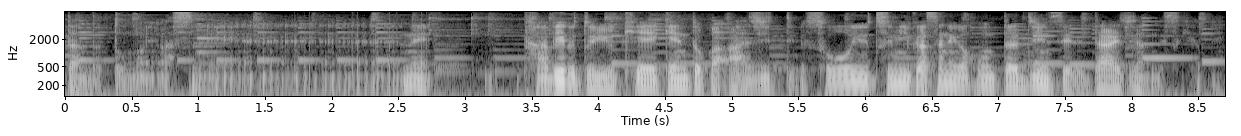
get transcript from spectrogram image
たんだと思いますね。ね。食べるという経験とか味っていう、そういう積み重ねが本当は人生で大事なんですけどね。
